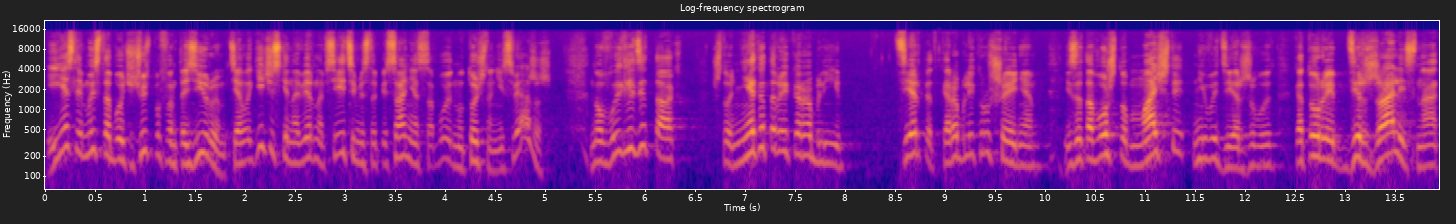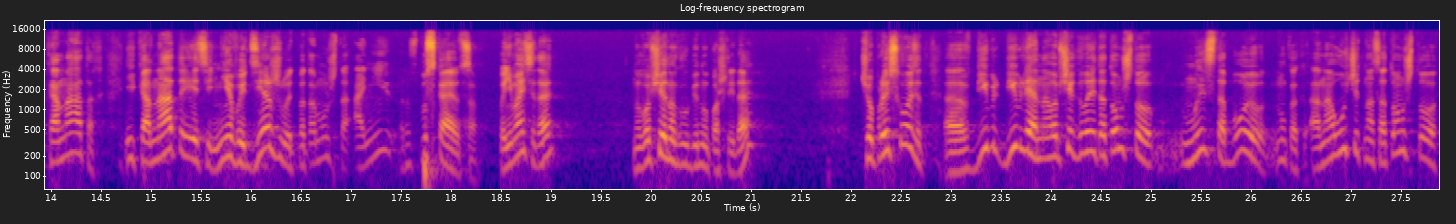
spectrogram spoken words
И если мы с тобой чуть-чуть пофантазируем, теологически, наверное, все эти местописания с собой ну, точно не свяжешь, но выглядит так, что некоторые корабли, терпят кораблекрушения из-за того, что мачты не выдерживают, которые держались на канатах. И канаты эти не выдерживают, потому что они распускаются. Понимаете, да? Ну вообще на глубину пошли, да? Что происходит? Э, В Библи- Библии она вообще говорит о том, что мы с тобой, ну как, она учит нас о том, что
